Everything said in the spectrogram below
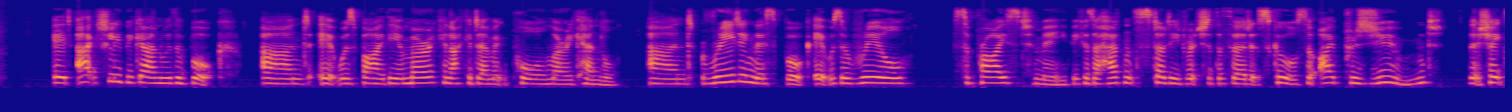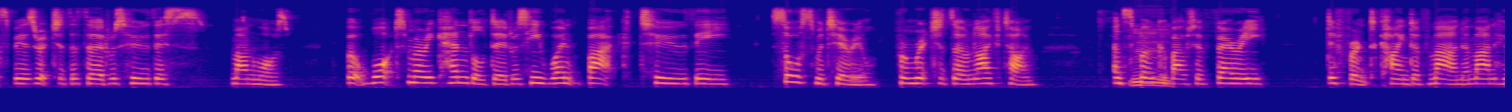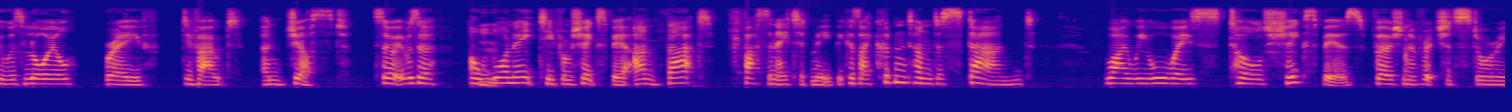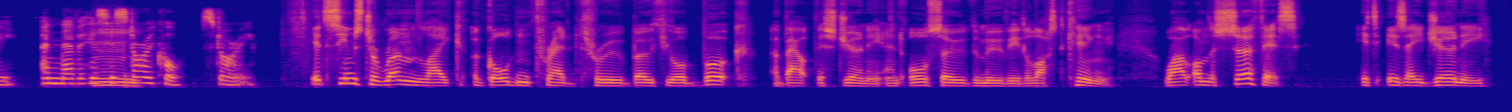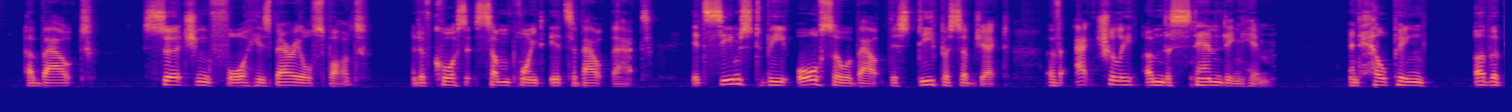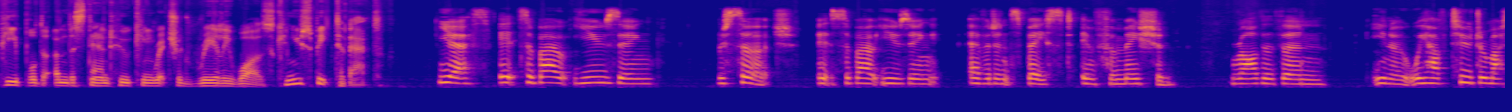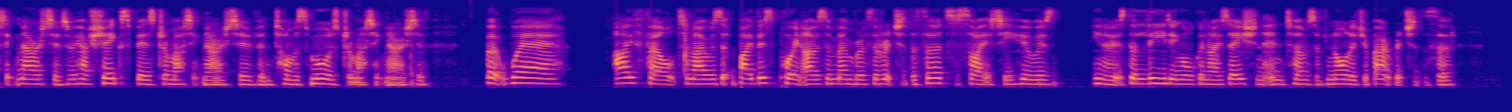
it actually began with a book, and it was by the American academic Paul Murray Kendall. And reading this book, it was a real surprise to me because I hadn't studied Richard III at school. So I presumed that Shakespeare's Richard III was who this man was. But what Murray Kendall did was he went back to the source material from Richard's own lifetime and spoke mm. about a very different kind of man, a man who was loyal, brave, devout, and just. So it was a, a mm. 180 from Shakespeare, and that fascinated me because I couldn't understand why we always told Shakespeare's version of Richard's story and never his mm. historical story. It seems to run like a golden thread through both your book about this journey and also the movie The Lost King. While on the surface, it is a journey about searching for his burial spot. And of course, at some point, it's about that. It seems to be also about this deeper subject of actually understanding him and helping other people to understand who King Richard really was. Can you speak to that? Yes, it's about using research, it's about using evidence based information rather than, you know, we have two dramatic narratives. We have Shakespeare's dramatic narrative and Thomas More's dramatic narrative. But where I felt, and I was by this point, I was a member of the Richard III Society, who is, you know, it's the leading organization in terms of knowledge about Richard III.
